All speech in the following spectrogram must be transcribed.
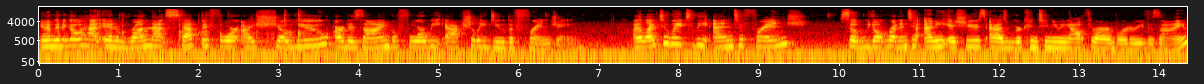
And I'm going to go ahead and run that step before I show you our design before we actually do the fringing. I like to wait to the end to fringe so we don't run into any issues as we're continuing out through our embroidery design.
